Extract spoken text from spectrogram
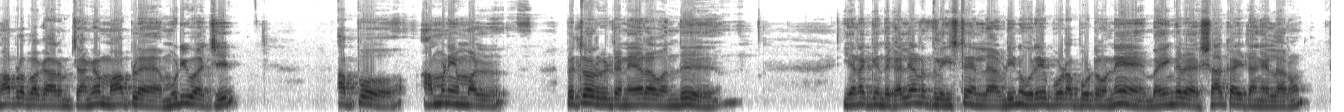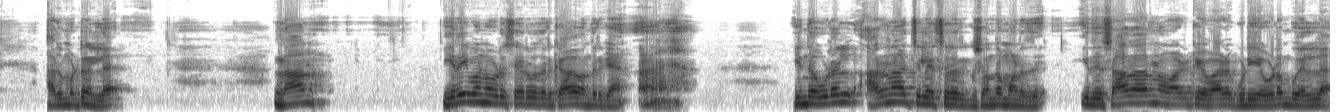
மாப்பிள்ளை பார்க்க ஆரம்பித்தாங்க மாப்பிள்ளை முடிவாச்சு. அப்போது அம்மணியம்மாள் பெற்றோர்கிட்ட நேராக வந்து எனக்கு இந்த கல்யாணத்தில் இஷ்டம் இல்லை அப்படின்னு ஒரே போடா போட்டவுடனே பயங்கர ஷாக் ஆகிட்டாங்க எல்லோரும். அது மட்டும் இல்லை நான் இறைவனோடு சேருவதற்காக வந்திருக்கேன். இந்த உடல் அருணாச்சலேஸ்வரருக்கு சொந்தமானது. இது சாதாரண வாழ்க்கை வாழக்கூடிய உடம்பு அல்ல.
